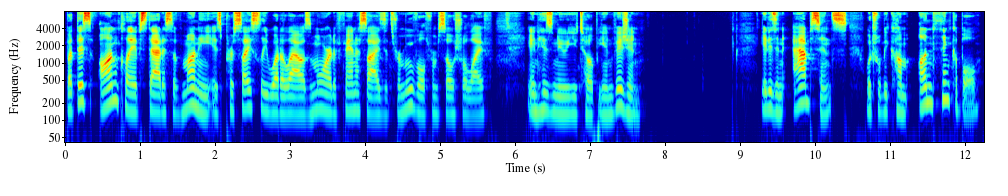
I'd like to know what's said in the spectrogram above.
But this enclave status of money is precisely what allows More to fantasize its removal from social life in his new utopian vision. It is an absence which will become unthinkable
